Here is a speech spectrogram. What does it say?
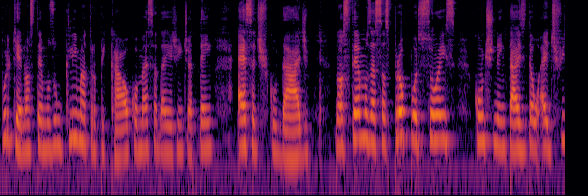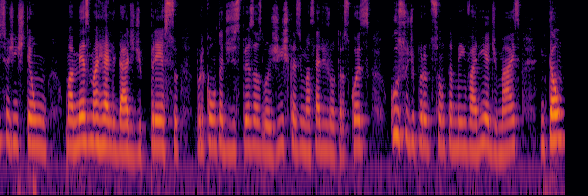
porque nós temos um clima tropical, começa daí a gente já tem essa dificuldade. Nós temos essas proporções continentais, então é difícil a gente ter um, uma mesma realidade de preço por conta de despesas logísticas e uma série de outras coisas. Custo de produção também varia demais. Então,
